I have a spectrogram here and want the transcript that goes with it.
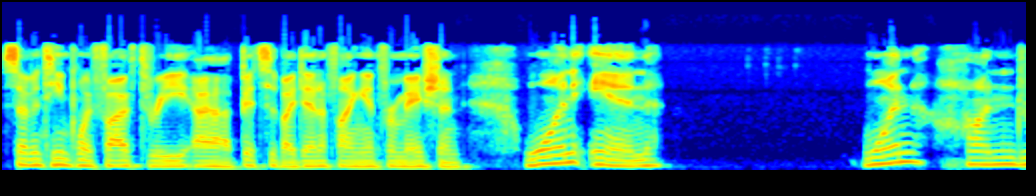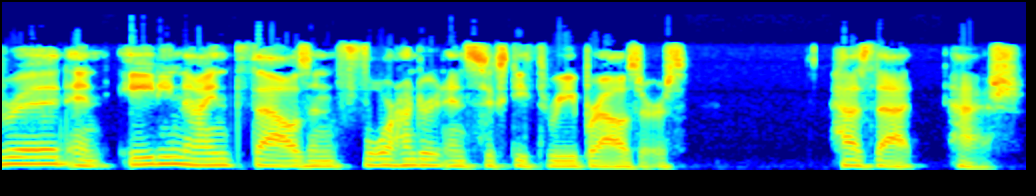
17.53 uh, bits of identifying information. One in 189,463 browsers has that hash.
